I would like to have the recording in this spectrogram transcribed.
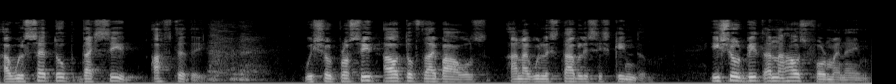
I will set up thy seed after thee, we shall proceed out of thy bowels, and I will establish his kingdom. He shall build an house for my name,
